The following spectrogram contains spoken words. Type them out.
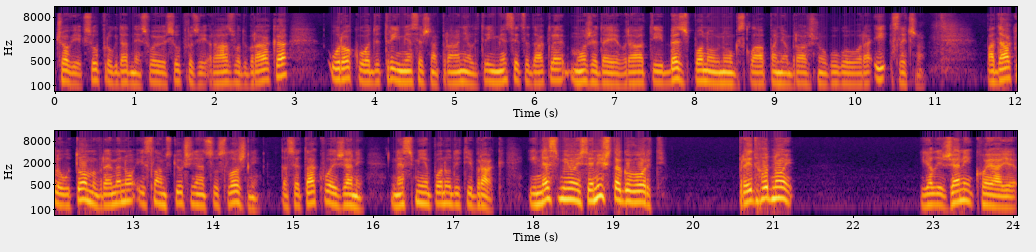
čovjek, suprug, dadne svojoj supruzi razvod braka, u roku od tri mjesečna pranja ili tri mjeseca, dakle, može da je vrati bez ponovnog sklapanja bračnog ugovora i slično. Pa dakle, u tom vremenu islamski učinjaci su složni da se takvoj ženi ne smije ponuditi brak i ne smije joj se ništa govoriti. Prethodnoj, jeli ženi koja je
